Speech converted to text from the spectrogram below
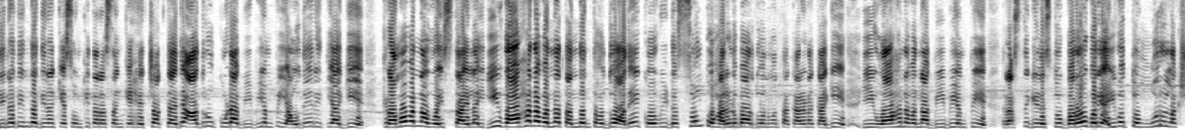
ದಿನದಿಂದ ದಿನಕ್ಕೆ ಸೋಂಕಿತರ ಸಂಖ್ಯೆ ಹೆಚ್ಚಾಗ್ತಾ ಇದೆ. ಆದರೂ ಕೂಡ ಬಿಬಿಎಂಪಿ ಯಾವುದೇ ರೀತಿಯಾಗಿ ಕ್ರಮವನ್ನ ವಹಿಸ್ತಾ ಇಲ್ಲ. ಈ ವಾಹನವನ್ನ ತಂದಂತಹದ್ದು ಅದೇ ಕೋವಿಡ್ ಸೋಂಕು ಹರಡಬಾರದು ಅನ್ನುವಂಥ ಕಾರಣಕ್ಕಾಗಿ ಈ ವಾಹನವನ್ನ ಬಿಬಿಎಂಪಿ ರಸ್ತೆಗಿಳಿಸ್ತು. ಬರೋಬ್ಬರಿ ಐವತ್ತು ಮೂರು ಲಕ್ಷ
